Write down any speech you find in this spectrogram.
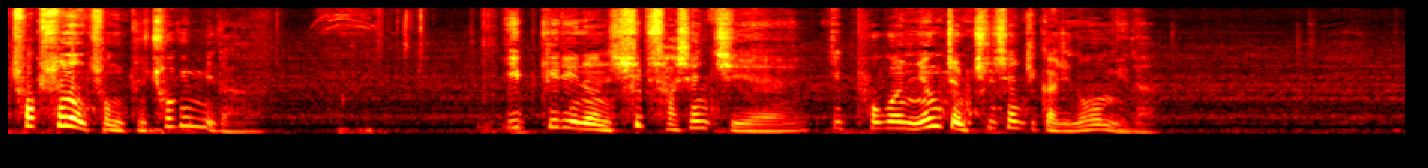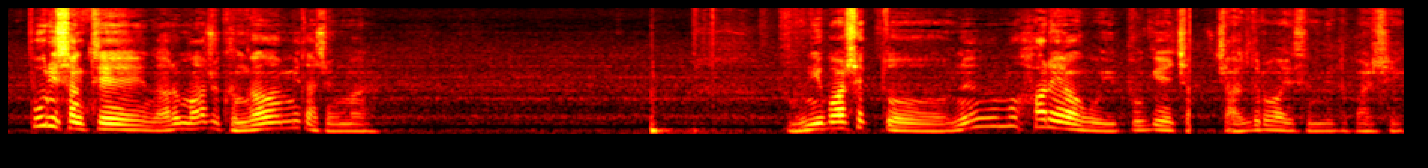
촉수는 총 두 촉입니다. 잎 길이는 14cm에 잎 폭은 0.7cm까지 놓습니다. 뿌리 상태 나름 아주 건강합니다, 정말. 무늬 발색도 너무 화려하고 이쁘게 자- 잘 들어와 있습니다, 발색이.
